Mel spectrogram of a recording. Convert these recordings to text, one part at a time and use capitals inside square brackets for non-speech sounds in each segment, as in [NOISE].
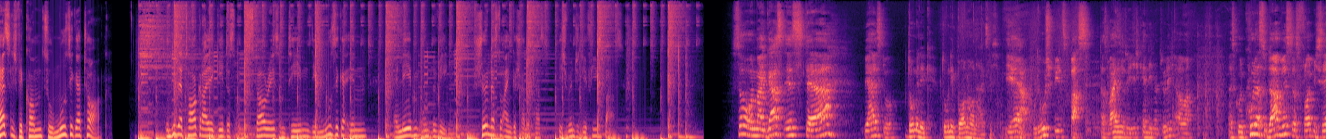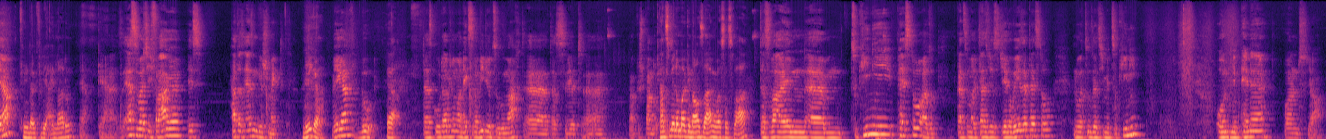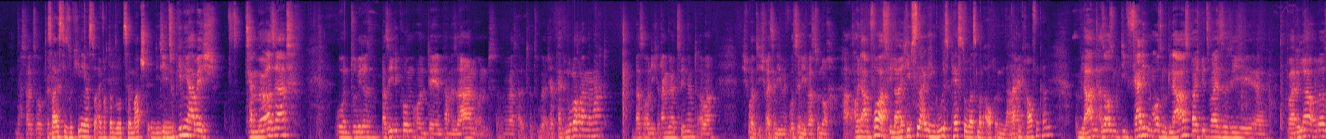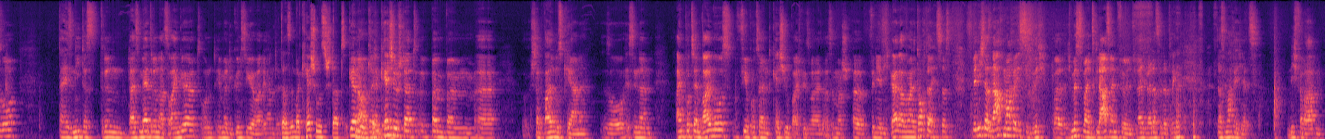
Herzlich willkommen zu Musiker Talk. In dieser Talkreihe geht es um Stories und Themen, die MusikerInnen erleben und bewegen. Schön, dass du eingeschaltet hast. Ich wünsche dir viel Spaß. So, und mein Gast ist der. Wie heißt du? Dominik. Dominik Bornhorn heiße ich. Ja, yeah, du spielst Bass. Das weiß ich natürlich, ich kenne dich natürlich, aber ist cool. Cool, dass du da bist, das freut mich sehr. Vielen Dank für die Einladung. Ja, gerne. Das erste, was ich dich frage, ist: Hat das Essen geschmeckt? Mega. Mega? Gut. Ja. Das ist gut, da habe ich nochmal ein extra Video zu gemacht. Äh, das wird. Äh, mal gespannt. Kannst du mir nochmal genau sagen, was das war? Das war ein ähm, Zucchini-Pesto, also ganz normal klassisches Genovese-Pesto, nur zusätzlich mit Zucchini und mit Penne und ja, was halt so. Das heißt, die Zucchini hast du einfach dann so zermatscht in diesen... Die Zucchini habe ich zermörsert und so wie das Basilikum und den Parmesan und was halt dazu gehört. Ich habe kein Knoblauch ran gemacht, was auch nicht rangehört zwingend, aber ich wollte, ich weiß nicht, ich wusste nicht, was du noch heute Abend vorhast vielleicht. Gibt es denn eigentlich ein gutes Pesto, was man auch im Laden Nein. kaufen kann? Im Laden, also aus dem, die Fertigung aus dem Glas, beispielsweise die äh, Barilla oder so, da ist nie das drin, da ist mehr drin als reingehört und immer die günstige Variante. Da sind immer Cashews statt. Genau, da sind Cashews statt äh, beim, beim äh, statt Walnusskerne. So, es sind dann 1% Walnuss, 4% Cashew beispielsweise. Das ist immer, äh, finde ich nicht geil, aber meine Tochter ist das, wenn ich das nachmache, ist sie nicht, weil ich müsste mal ins Glas einfüllen, vielleicht wäre das so der Trick. [LAUGHS] Das mache ich jetzt. Nicht verraten.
